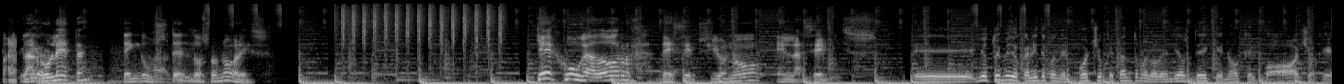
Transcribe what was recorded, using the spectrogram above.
Para la ruleta, tenga usted los honores. ¿Qué jugador decepcionó en las semis? Eh, yo estoy medio caliente con el Pocho, que tanto me lo vendía usted, que no, que el Pocho, que,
